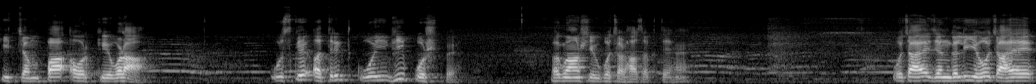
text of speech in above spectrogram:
कि चंपा और केवड़ा, उसके अतिरिक्त कोई भी पुष्प भगवान शिव को चढ़ा सकते हैं। वो चाहे जंगली हो, चाहे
